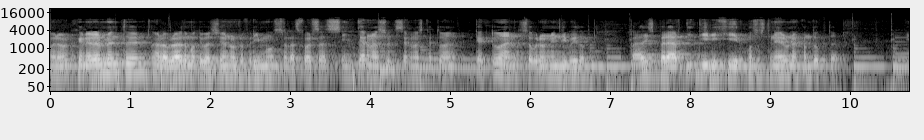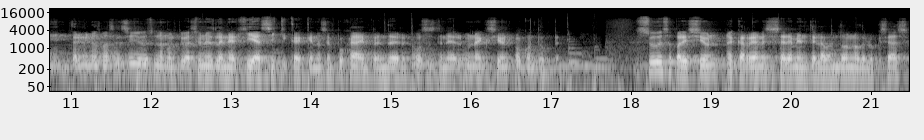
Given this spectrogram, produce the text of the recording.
Bueno, generalmente al hablar de motivación nos referimos a las fuerzas internas o externas que actúan, que actúan sobre un individuo para disparar, dirigir o sostener una conducta términos más sencillos, la motivación es la energía psíquica que nos empuja a emprender o sostener una acción o conducta. Su desaparición acarrea necesariamente el abandono de lo que se hace.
